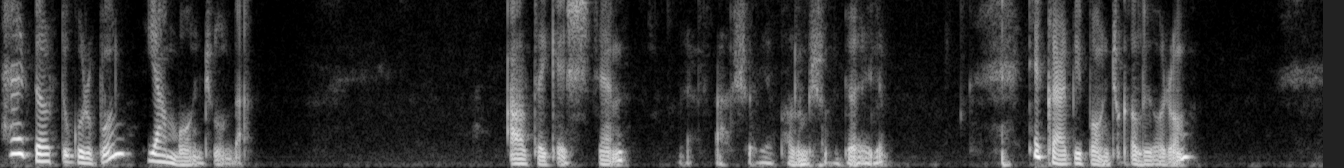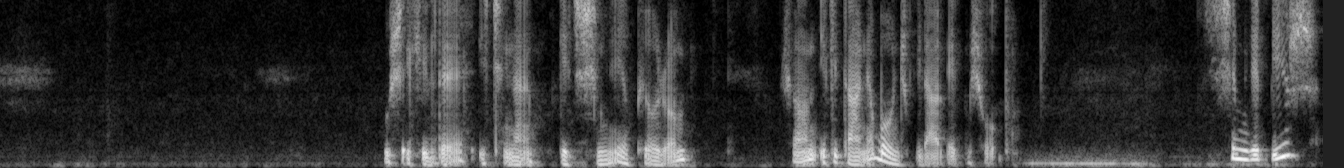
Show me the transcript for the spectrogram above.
Her dörtlü grubun yan boncuğundan. Alta geçtim. Biraz daha şöyle yapalım şunu görelim. Tekrar bir boncuk alıyorum. Bu şekilde içinden geçişini yapıyorum. Şu an iki tane boncuk ilave etmiş oldum. Şimdi bir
